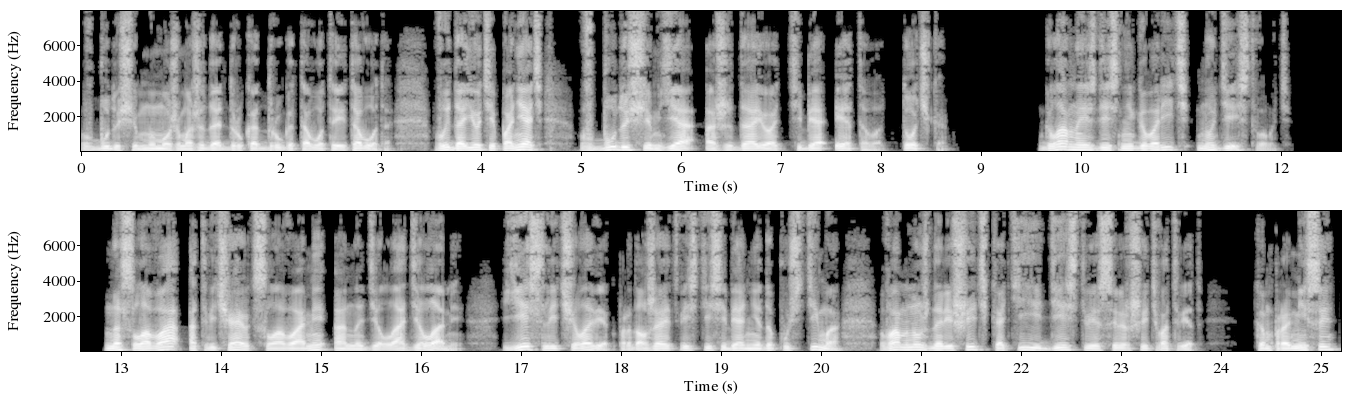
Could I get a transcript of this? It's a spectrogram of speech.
«в будущем мы можем ожидать друг от друга того-то и того-то». Вы даете понять в будущем я ожидаю от тебя этого. Точка. Главное здесь не говорить, но действовать. На слова отвечают словами, а на дела – делами. Если человек продолжает вести себя недопустимо, вам нужно решить, какие действия совершить в ответ. Компромиссы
